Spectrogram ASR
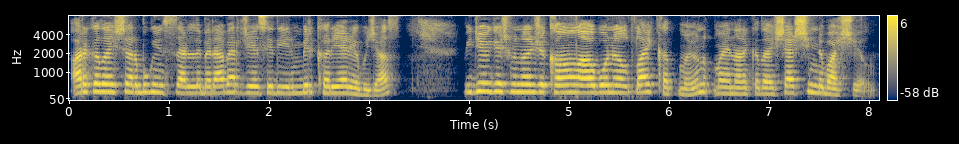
Arkadaşlar bugün sizlerle beraber CS'de 21 kariyer yapacağız. Videoya geçmeden önce kanala abone olup like atmayı unutmayın arkadaşlar. Şimdi başlayalım.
